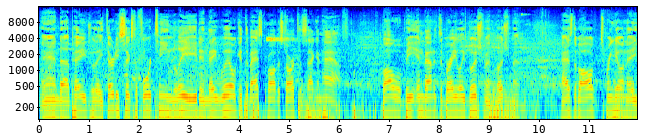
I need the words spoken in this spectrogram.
And uh, Page with a 36 to 14 lead, and they will get the basketball to start the second half. Ball will be inbounded to Brayley Bushman. Bushman has the ball. Spring Hill in a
